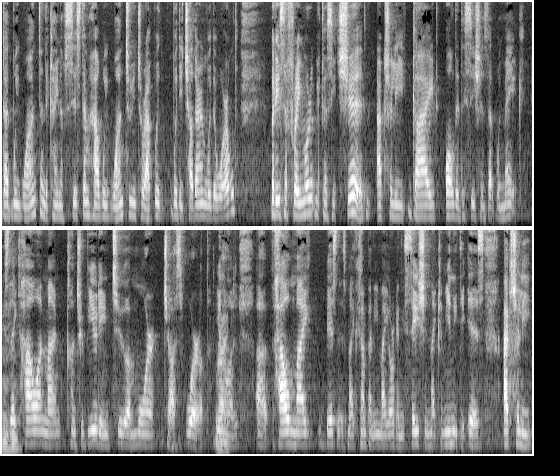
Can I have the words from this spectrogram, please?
that we want and the kind of system how we want to interact with, with each other and with the world but it's a framework because it should actually guide all the decisions that we make. It's mm-hmm. like how am I contributing to a more just world? You right. know, uh, how my business, my company, my organization, my community is actually,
